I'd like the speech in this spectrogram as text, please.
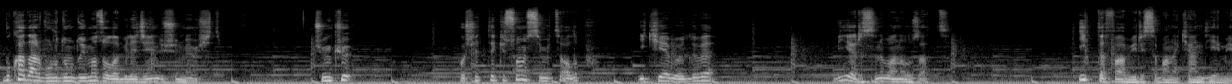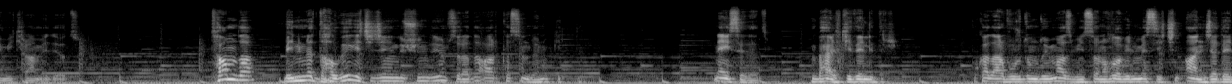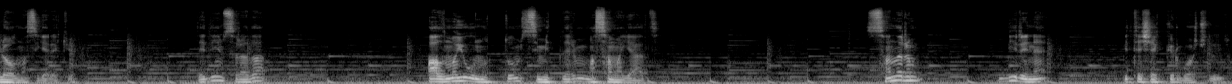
Bu kadar vurdum duymaz olabileceğini düşünmemiştim. Çünkü poşetteki son simiti alıp ikiye böldü ve bir yarısını bana uzattı. İlk defa birisi bana kendi yemeğimi ikram ediyordu. Tam da benimle dalga geçeceğini düşündüğüm sırada arkasını dönüp gitti. Neyse dedim. Belki delidir. Bu kadar vurdum duymaz bir insan olabilmesi için anca deli olması gerekiyor. Dediğim sırada almayı unuttuğum simitlerim masama geldi. Sanırım birine bir teşekkür borçluydum.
